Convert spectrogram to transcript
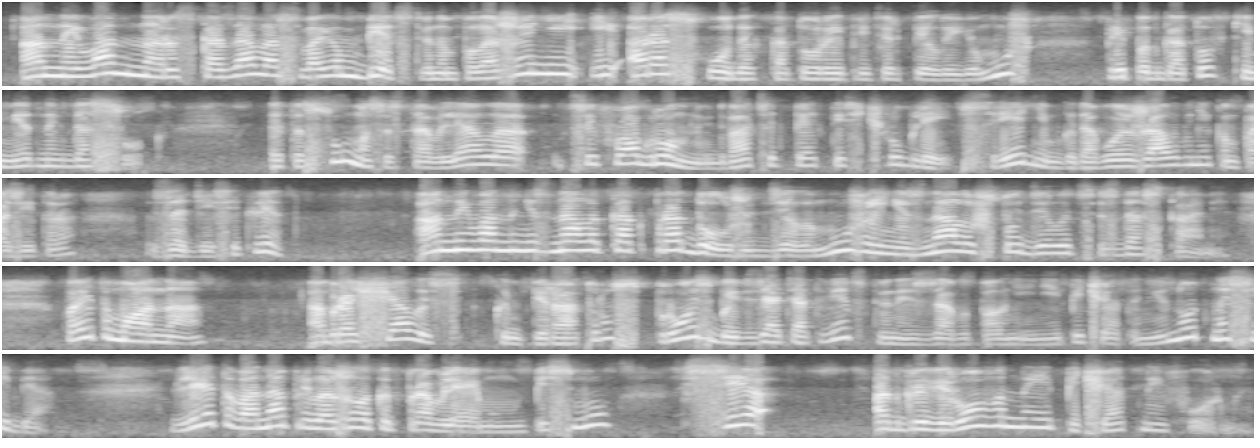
Анна Ивановна рассказала о своем бедственном положении и о расходах, которые претерпел ее муж при подготовке медных досок. Эта сумма составляла цифру огромную – 25 тысяч рублей, в среднем годовое жалование композитора за 10 лет. Анна Ивановна не знала, как продолжить дело мужа и не знала, что делать с досками. Поэтому она обращалась к императору с просьбой взять ответственность за выполнение печатания нот на себя. Для этого она приложила к отправляемому письму все отгравированные печатные формы.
